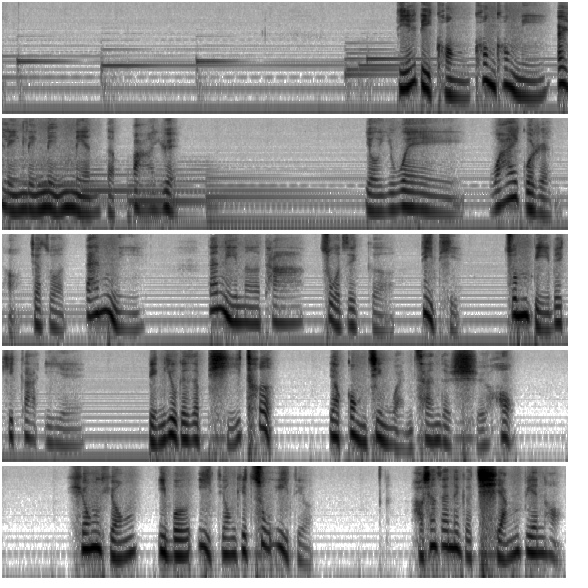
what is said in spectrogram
叠里孔控控尼，二零零零年的八月，有一位外国人，哈，叫做丹尼。丹尼呢，他做这个地铁，准备要去甲伊的朋友跟着皮特要共进晚餐的时候。熊熊一无意中去注意到，好像在那个墙边哈，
